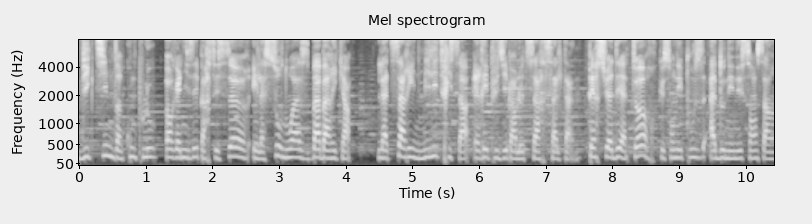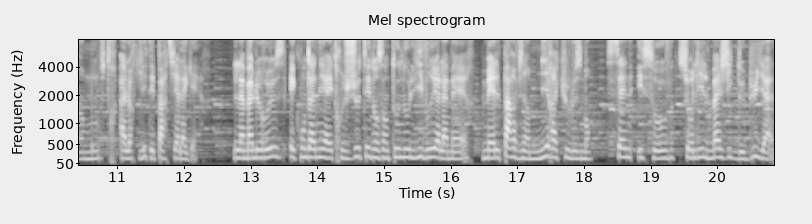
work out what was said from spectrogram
Victime d'un complot organisé par ses sœurs et la sournoise Babarika, la tsarine Militrissa est répudiée par le tsar Saltan, persuadée à tort que son épouse a donné naissance à un monstre alors qu'il était parti à la guerre. La malheureuse est condamnée à être jetée dans un tonneau livré à la mer, mais elle parvient miraculeusement, saine et sauve, sur l'île magique de Buyan,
